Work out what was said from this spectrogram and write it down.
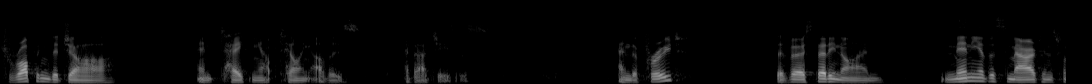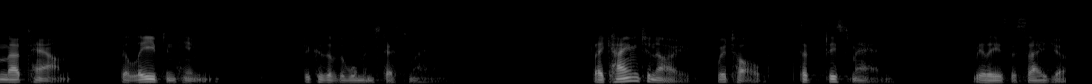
dropping the jar and taking up telling others about Jesus. And the fruit, the verse 39 many of the Samaritans from that town believed in him because of the woman's testimony. They came to know, we're told, that this man really is the Saviour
